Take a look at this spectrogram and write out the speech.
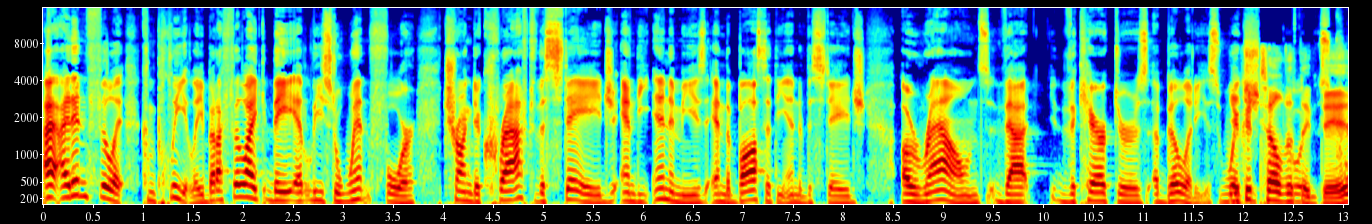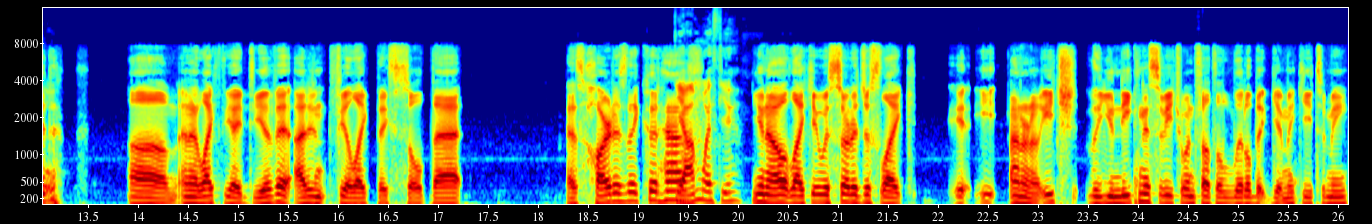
I, I didn't feel it completely, but I feel like they at least went for trying to craft the stage and the enemies and the boss at the end of the stage around that the character's abilities. Which you could tell that they did, cool. um, and I liked the idea of it. I didn't feel like they sold that as hard as they could have. Yeah, I'm with you. You know, like it was sort of just like it, e- I don't know. Each the uniqueness of each one felt a little bit gimmicky to me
